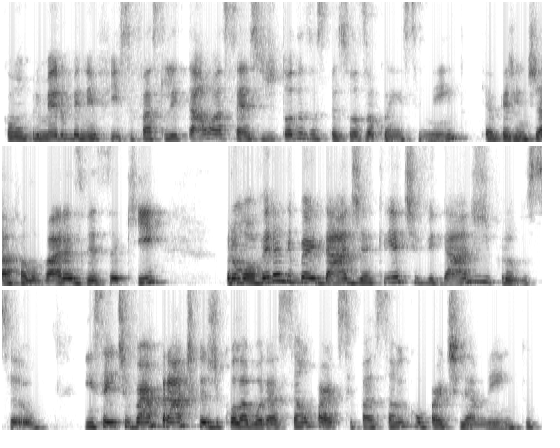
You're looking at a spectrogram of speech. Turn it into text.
como primeiro benefício, facilitar o acesso de todas as pessoas ao conhecimento, que é o que a gente já falou várias vezes aqui, promover a liberdade e a criatividade de produção, incentivar práticas de colaboração, participação e compartilhamento,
